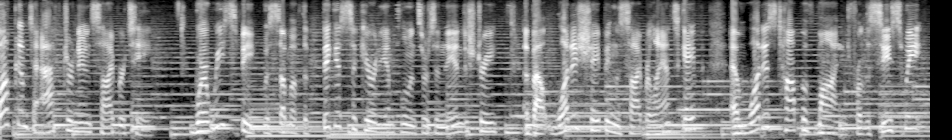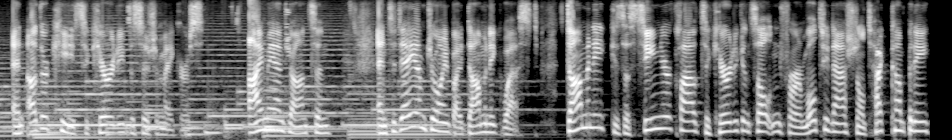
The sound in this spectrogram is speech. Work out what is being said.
Welcome to Afternoon Cyber Tea, where we speak with some of the biggest security influencers in the industry about what is shaping the cyber landscape and what is top of mind for the C suite and other key security decision makers. I'm Ann Johnson, and today I'm joined by Dominique West. Dominique is a senior cloud security consultant for a multinational tech company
